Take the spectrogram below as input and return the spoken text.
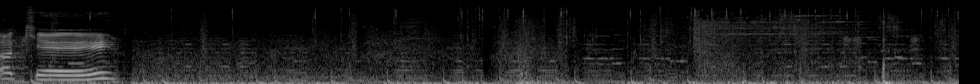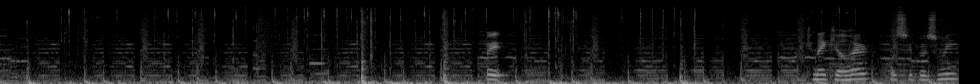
Okay. Wait. Can I kill her? Will she push me?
